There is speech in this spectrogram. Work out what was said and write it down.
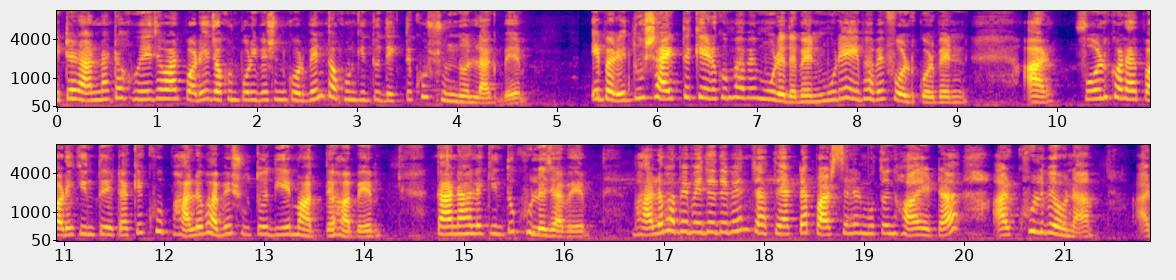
এটা রান্নাটা হয়ে যাওয়ার পরে যখন পরিবেশন করবেন, তখন কিন্তু দেখতে খুব সুন্দর লাগবে। এবারে দু সাইড থেকে এরকমভাবে মুড়ে দেবেন, মুড়ে এইভাবে ফোল্ড করবেন। আর ফোল্ড করার পরে কিন্তু এটাকে খুব ভালোভাবে সুতো দিয়ে মারতে হবে। তা না হলে কিন্তু খুলে যাবে। ভালোভাবে বেঁধে দেবেন যাতে একটা পার্সেলের মতন হয় এটা, আর খুলবেও না। আর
